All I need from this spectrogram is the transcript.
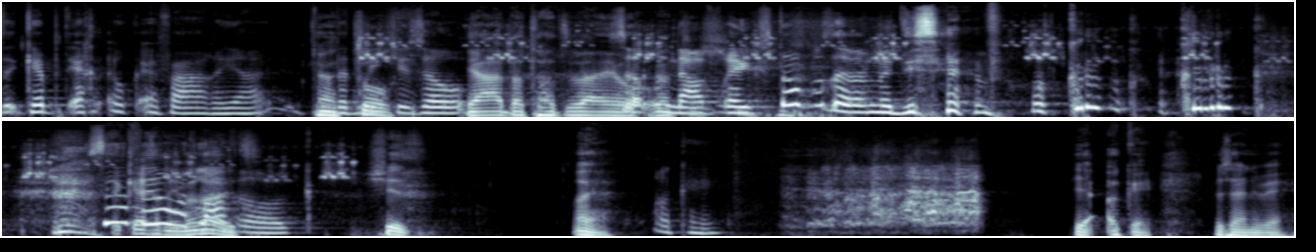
Ik heb het echt ook ervaren, ja. Dat tof. liedje zo... Ja, dat hadden wij ook. zo nou, Freek, stop het even met die sample. Kroek, kroek. Ik krijg het niet meer uit. ook. Shit. Oh ja. Oké. Ja, oké. We zijn er weer.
